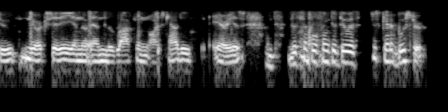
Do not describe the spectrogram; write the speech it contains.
to New York City and the, and the Rockland and Orange County areas. The simple thing to do is just get a booster.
